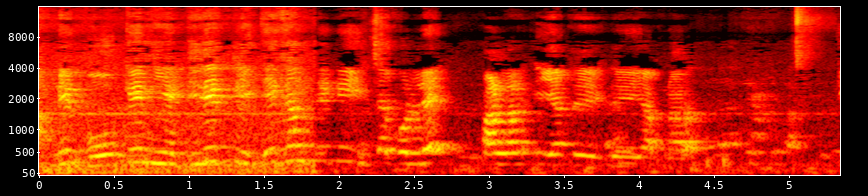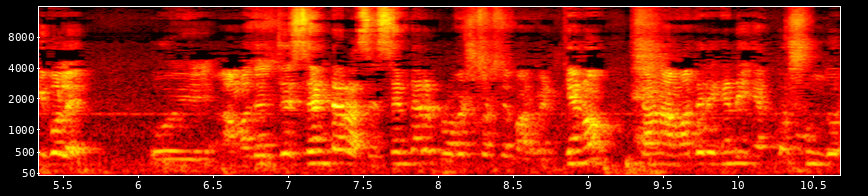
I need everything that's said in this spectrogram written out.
আপনি বউকে নিয়ে ডিরেক্টলি এখান থেকে ইচ্ছা করলে পার্লার ইয়াতে আপনার, কি বলে? ওই আমাদের যে সেন্টার আছে সেন্টারে প্রবেশ করতে পারবেন। কেন? কারণ আমাদের এখানে এত সুন্দর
